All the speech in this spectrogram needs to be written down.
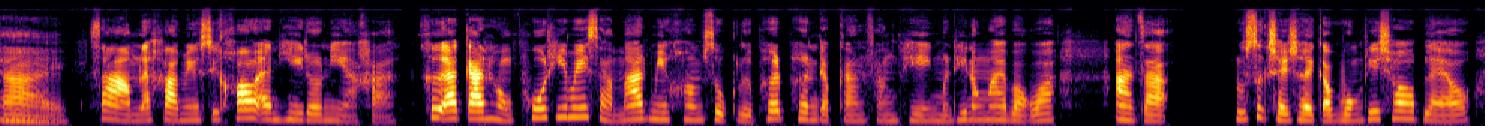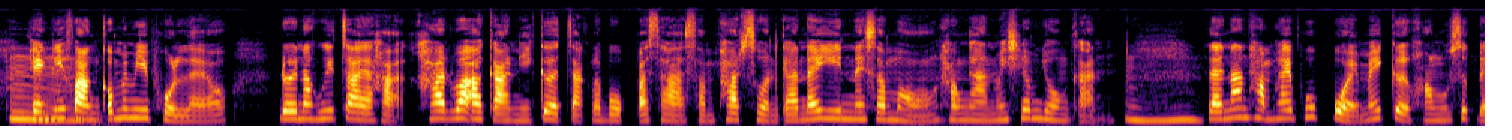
ใช่อืมสามเลยค่ะ musical anhedonia ค่ะ คืออาการของผู้ที่ไม่สามารถมีความสุขหรือเพลิดเพลินกับการฟังเพลงเหมือนที่น้องไม้บอกว่า อาจจะรู้สึกเฉยๆกับวงที่ชอบแล้วอืมเพลงที่ฟังก็ไม่มีผลแล้ว โดยนักวิจัยอะค่ะ คาดว่าอาการนี้เกิดจากระบบประสาทสัมผัสส่วนการได้ยินในสมองทำงานไม่เชื่อมโยงกันอืมและนั่นทำให้ผู้ป่วยไม่เกิดความรู้สึกใ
